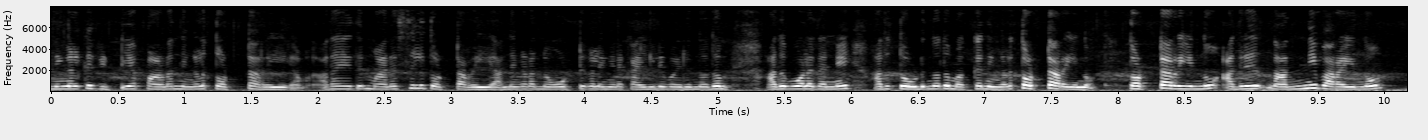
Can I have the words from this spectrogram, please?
നിങ്ങൾക്ക് കിട്ടിയ പണം നിങ്ങൾ തൊട്ടറിയുക. അതായത് മനസ്സിൽ തൊട്ടറിയുക. നിങ്ങളുടെ നോട്ടുകൾ ഇങ്ങനെ കയ്യിൽ വരുന്നതും അതുപോലെ തന്നെ അത് തൊടുന്നതുമൊക്കെ നിങ്ങൾ തൊട്ടറിയുന്നു. തൊട്ടറിയുന്നു. അതിന് നന്ദി പറയുന്നു.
